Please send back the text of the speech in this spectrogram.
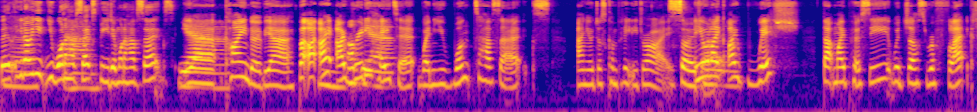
But you know, you, you want to have sex, but you didn't want to have sex. yeah. kind of, yeah. But I, I, mm. I Oh, really yeah. hate it when you want to have sex and you're just completely dry. So and you're like, I wish that my pussy would just reflect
